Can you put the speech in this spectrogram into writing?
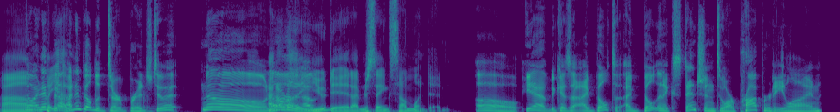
Um, no, I didn't. but build, yeah, I didn't build a dirt bridge to it. No, no I don't know that I- you did. I'm just saying someone did. Oh, yeah, because I built I built an extension to our property line.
